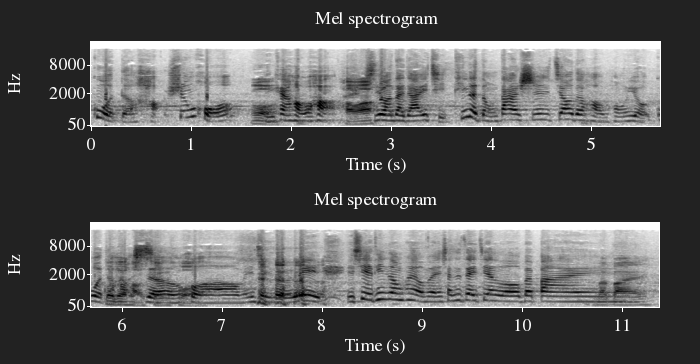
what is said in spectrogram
过得好生活，哦，您看好不好？好啊，希望大家一起听得懂大师，交得好朋友，过得好生活，生活。我们一起努力，也 谢谢听众朋友们，下次再见喽，拜拜，拜拜。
